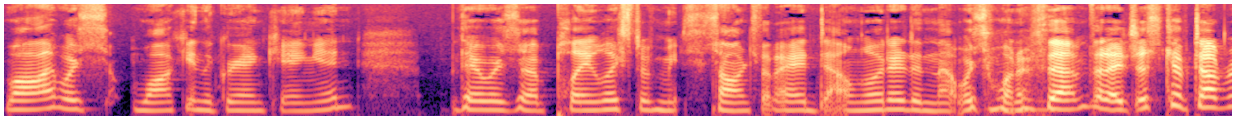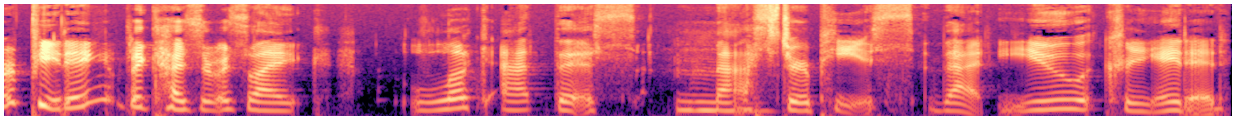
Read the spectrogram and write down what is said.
while I was walking the Grand Canyon, there was a playlist of songs that I had downloaded, and that was one of them that I just kept on repeating because it was like, look at this masterpiece that you created,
